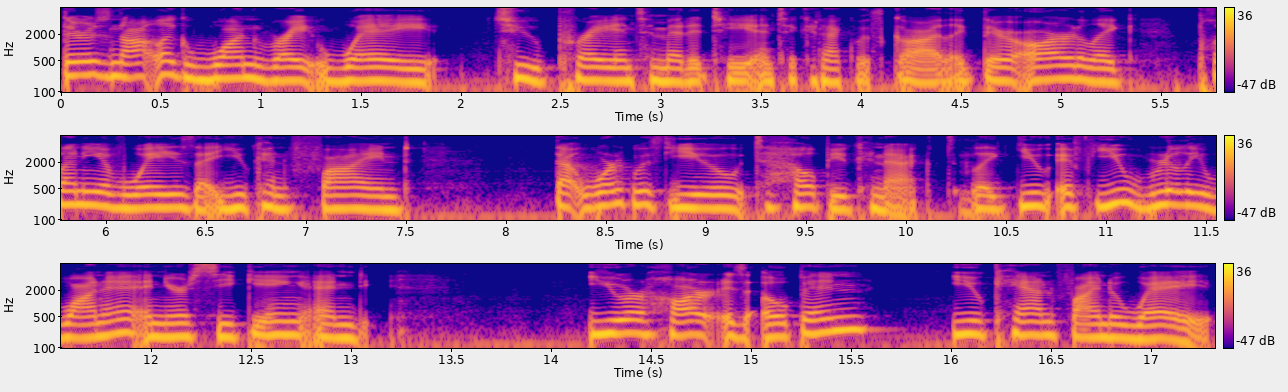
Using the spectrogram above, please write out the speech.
there's not like one right way to pray and to meditate and to connect with God. Like, there are like plenty of ways that you can find that work with you to help you connect. Like, you, if you really want it and you're seeking and your heart is open, you can find a way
